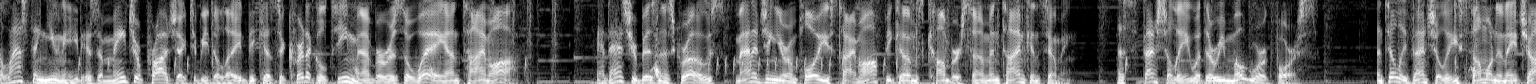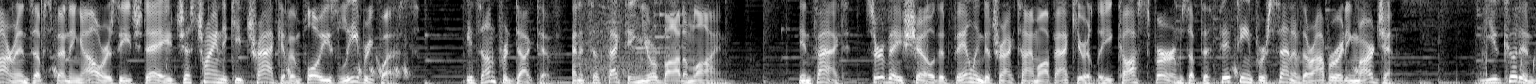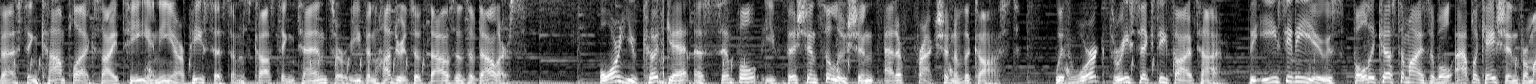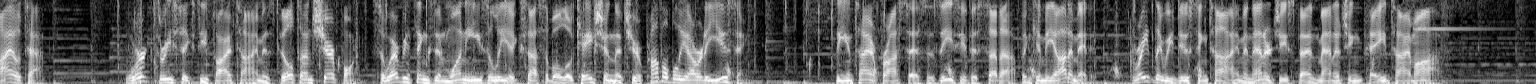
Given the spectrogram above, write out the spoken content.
The last thing you need is a major project to be delayed because a critical team member is away on time off. And as your business grows, managing your employees' time off becomes cumbersome and time consuming, especially with a remote workforce. Until eventually, someone in HR ends up spending hours each day just trying to keep track of employees' leave requests. It's unproductive and it's affecting your bottom line. In fact, surveys show that failing to track time off accurately costs firms up to 15% of their operating margin. You could invest in complex IT and ERP systems costing tens or even hundreds of thousands of dollars. Or you could get a simple, efficient solution at a fraction of the cost. With Work 365 Time, the easy-to-use, fully customizable application from IOTAP. Work 365 Time is built on SharePoint, so everything's in one easily accessible location that you're probably already using. The entire process is easy to set up and can be automated, greatly reducing time and energy spent managing paid time off.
